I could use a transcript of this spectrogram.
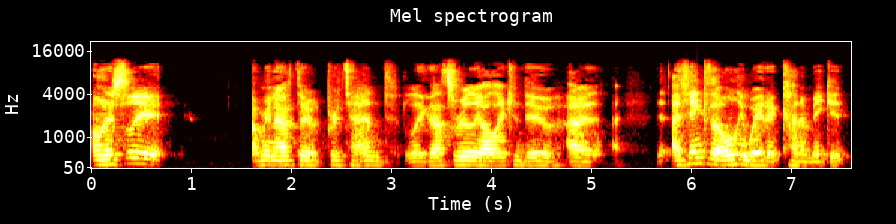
Honestly, I'm gonna have to pretend like that's really all I can do. I I think the only way to kind of make it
